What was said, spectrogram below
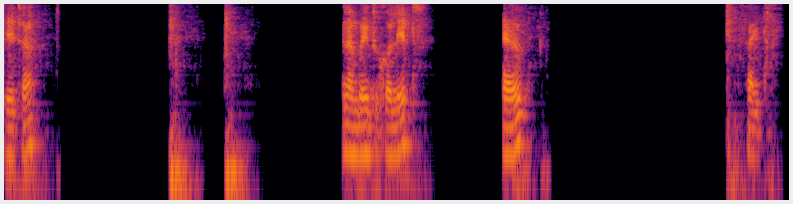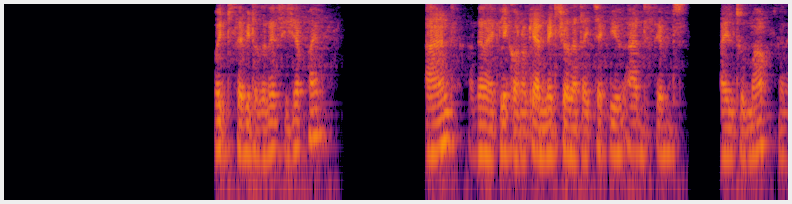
data and I'm going to call it health sites. Going to save it as an SC file. And, and then I click on OK and make sure that I check this add saved file to map. And,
